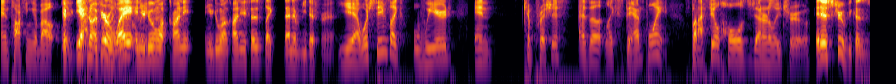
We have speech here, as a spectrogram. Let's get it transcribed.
and talking about If yeah, no, if you're white and negatively. you're doing what Kanye and you're doing what Kanye says, like then it'd be different. yeah, which seems like weird and capricious as a like standpoint, but I feel holds generally true. It is true because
